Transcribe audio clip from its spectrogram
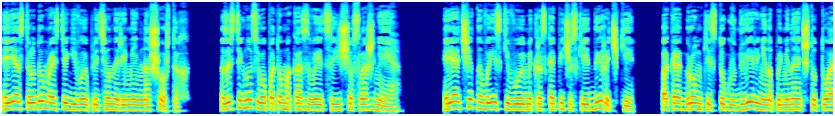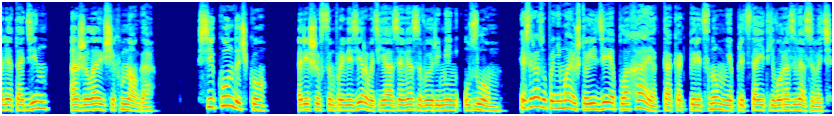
и я с трудом расстегиваю плетеный ремень на шортах. Застегнуть его потом оказывается еще сложнее. Я тщетно выискиваю микроскопические дырочки, пока громкий стук в двери не напоминает, что туалет один, а желающих много. «Секундочку!» Решив симпровизировать, я завязываю ремень узлом. И сразу понимаю, что идея плохая, так как перед сном мне предстоит его развязывать.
